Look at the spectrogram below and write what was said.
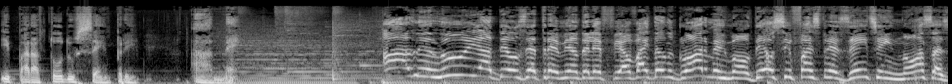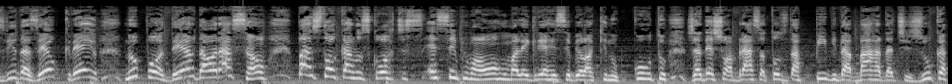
e para todo sempre. Amém. Deus é tremendo, Ele é fiel. Vai dando glória, meu irmão. Deus se faz presente em nossas vidas. Eu creio no poder da oração. Pastor Carlos Cortes, é sempre uma honra, uma alegria recebê-lo aqui no culto. Já deixo um abraço a todos da PIB da Barra da Tijuca.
